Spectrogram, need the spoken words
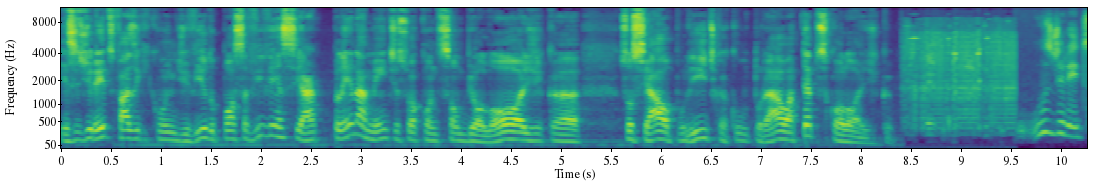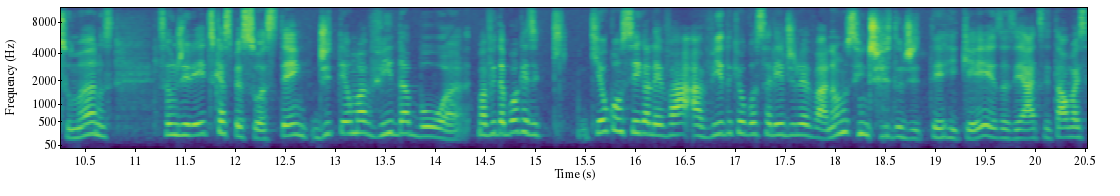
Esses direitos fazem que o indivíduo possa vivenciar plenamente sua condição biológica, social, política, cultural, até psicológica. Os direitos humanos são direitos que as pessoas têm de ter uma vida boa. Uma vida boa quer dizer que eu consiga levar a vida que eu gostaria de levar, não no sentido de ter riquezas e artes e tal, mas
